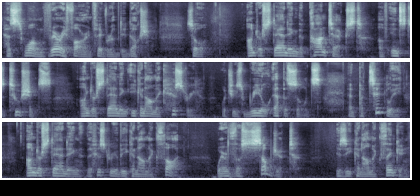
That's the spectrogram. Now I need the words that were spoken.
has swung very far in favor of deduction. So understanding the context of institutions, understanding economic history, which is real episodes, and particularly understanding the history of economic thought, where the subject is economic thinking,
